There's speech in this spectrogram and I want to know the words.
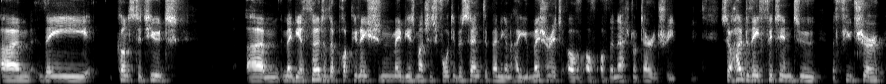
Um, they constitute um, maybe a third of the population, maybe as much as 40%, depending on how you measure it, of, of, of the national territory. So how do they fit into the future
